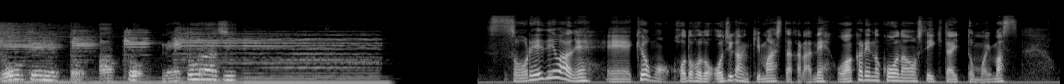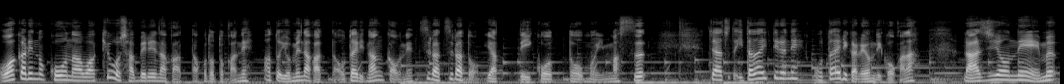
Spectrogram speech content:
童貞ネットアットネトラジそれではね、えー、今日もほどほどお時間来ましたからね、お別れのコーナーをしていきたいと思います。お別れのコーナーは今日喋れなかったこととかね、あと読めなかったお便りなんかをね、つらつらとやっていこうと思います。じゃあちょっといただいてるね、お便りから読んでいこうかな。ラジオネーム、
